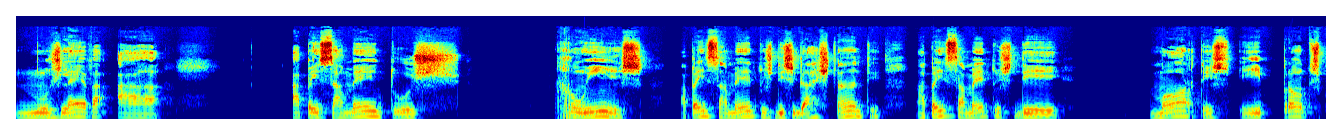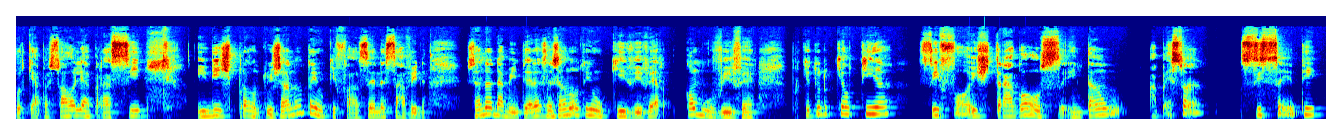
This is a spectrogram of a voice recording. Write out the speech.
nos leva a, a pensamentos ruins, a pensamentos desgastantes, a pensamentos de mortes e prontos, porque a pessoa olha para si e diz: Pronto, já não tenho o que fazer nessa vida, já nada me interessa, já não tenho o que viver, como viver, porque tudo que eu tinha se foi, estragou-se. Então a pessoa se sente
